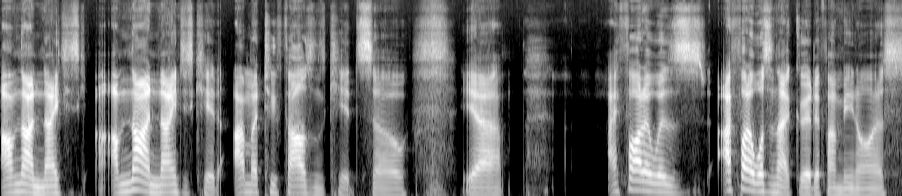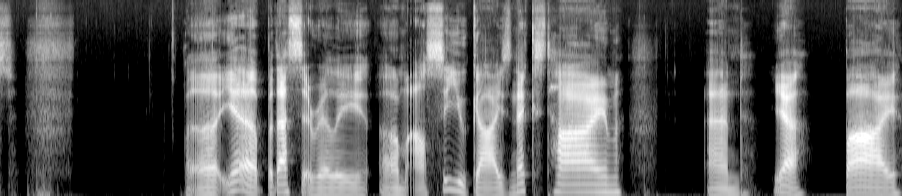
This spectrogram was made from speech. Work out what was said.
I'm not a '90s. I'm not a '90s kid. I'm a 2000s kid. So, yeah, I thought it was. I thought it wasn't that good, if I'm being honest. Uh, yeah, but that's it really. Um, I'll see you guys next time. And yeah, bye.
